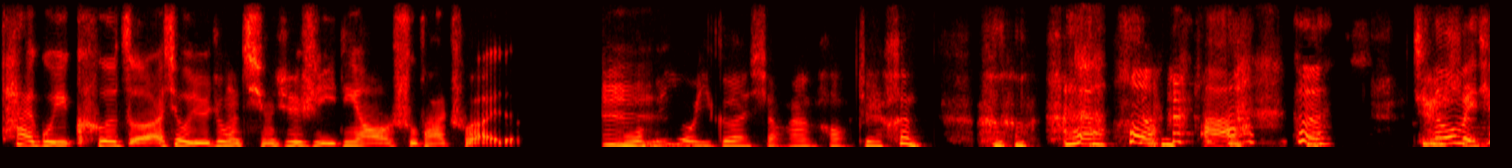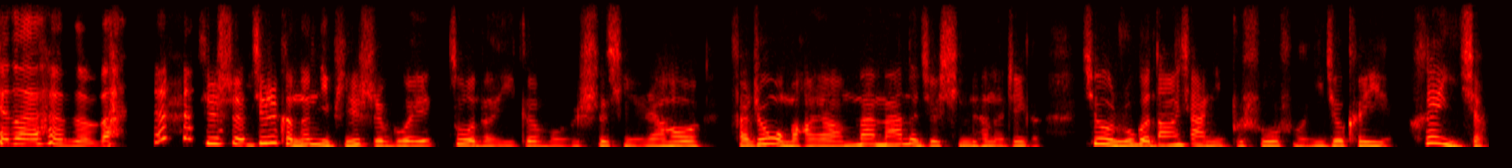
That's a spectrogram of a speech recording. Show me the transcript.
太过于苛责。而且我觉得这种情绪是一定要抒发出来的。嗯，我们有一个小暗号，就是恨。恨啊！恨。那我每天都在恨怎么办？就是就是可能你平时不会做的一个某个事情，然后反正我们好像慢慢的就形成了这个。就如果当下你不舒服，你就可以恨一下，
